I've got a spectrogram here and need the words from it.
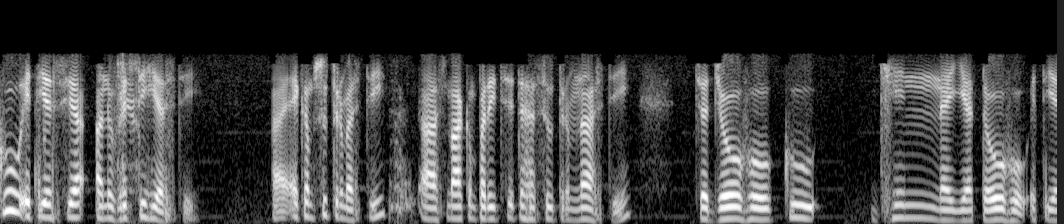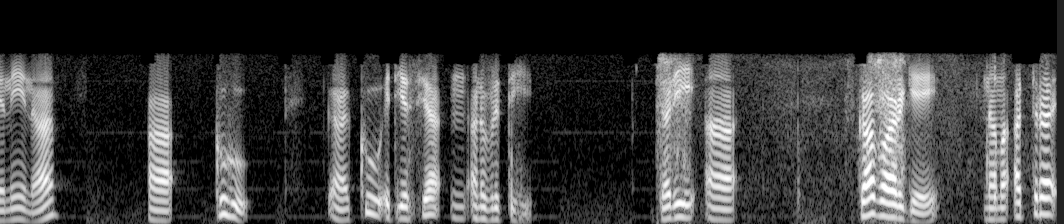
कु इत्यस्य अनुवृत्तिः अस्ति। एकं सूत्रमस्ति। अस्माकं परिचितः सूत्रं नास्ति। च जोः कु घिन्नयतोः इत्यनेन कुः कु इत्यस्य अनुवृत्तिः। तर्हि कवर्गे नाम अत्र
